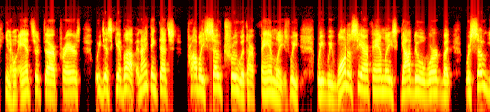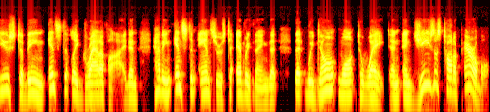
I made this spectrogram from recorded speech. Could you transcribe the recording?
you know, answer to our prayers, we just give up. And I think that's probably so true with our families. We we we want to see our families God do a work, but we're so used to being instantly gratified and having instant answers to everything that that we don't want to wait. And and Jesus taught a parable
